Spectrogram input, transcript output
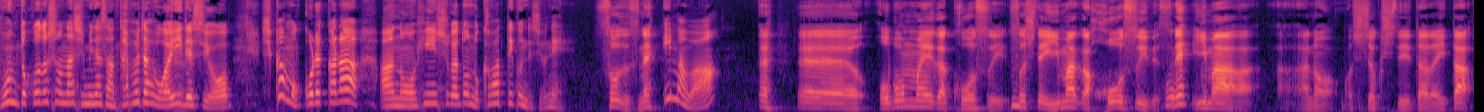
本当今年の梨皆さん食べた方がいいですよ、しかもこれからあの品種がどんどん変わっていくんですよね。そうですね。今は？え、えー、お盆前が香水、うん、そして今が放水ですね。今あの試食していただいた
